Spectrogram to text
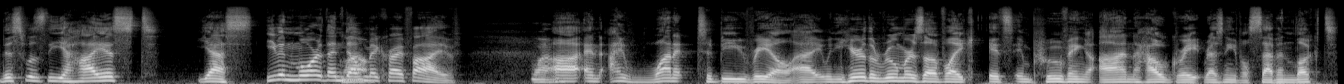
This was the highest yes, even more than Devil May Cry 5. Wow. Uh, and I want it to be real. I, when you hear the rumors of like it's improving on how great Resident Evil 7 looked,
